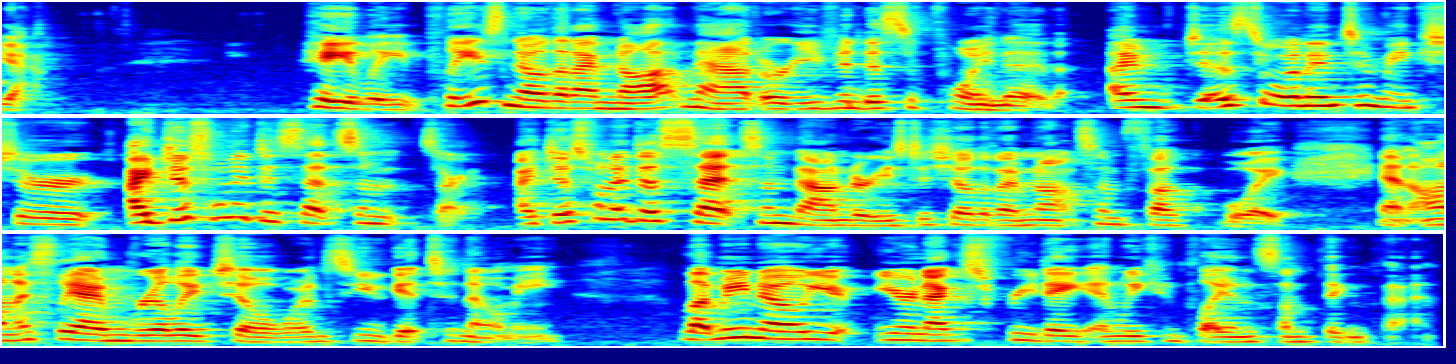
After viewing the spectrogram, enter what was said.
Yeah. Haley, please know that I'm not mad or even disappointed. I'm just wanted to make sure I just wanted to set some sorry. I just wanted to set some boundaries to show that I'm not some fuck boy. And honestly, I'm really chill once you get to know me. Let me know your, your next free date and we can plan something then.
